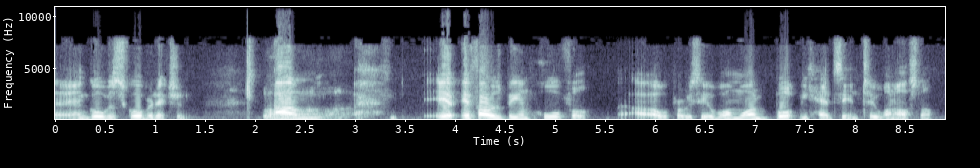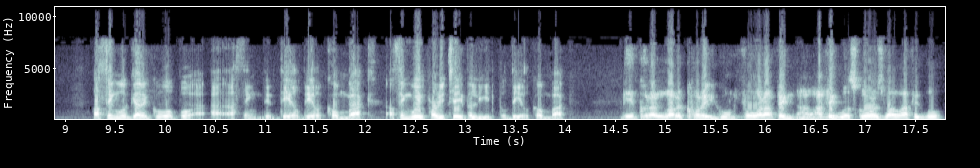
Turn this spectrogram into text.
uh, and go with a score prediction. Um, if, if I was being hopeful, I, I would probably say a one-one, but my head saying two-one Arsenal. I think we'll get a goal, but I, I think that they'll they'll come back. I think we'll probably take the lead, but they'll come back. They've got a lot of quality going forward. I think I think we'll score as well. I think we'll.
